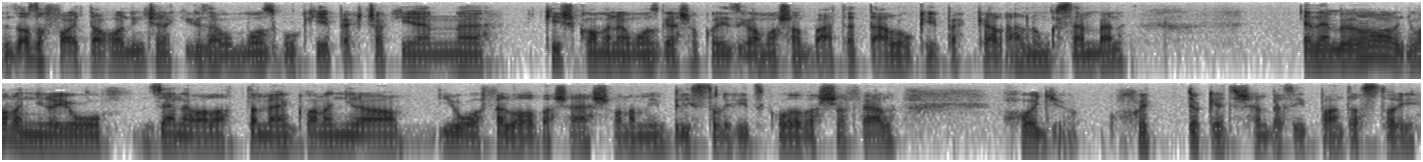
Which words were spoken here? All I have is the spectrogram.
Ez az a fajta, ahol nincsenek igazából mozgóképek, csak ilyen kis kamera mozgásokkal izgalmasabbá tett állóképekkel állunk szemben ellenből van, van annyira jó zene alatta, meg van annyira jó a felolvasás, van, ami Bristoli fickó olvassa fel, hogy, hogy tökéletesen beszippant a sztori.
